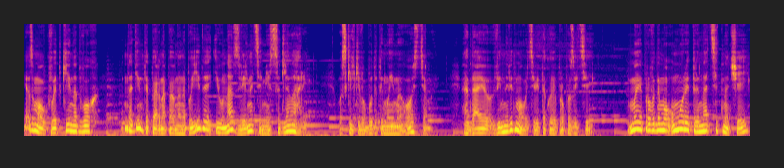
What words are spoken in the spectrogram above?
Я замовив квитки на двох. Надін тепер, напевно, не поїде, і у нас звільниться місце для Ларі. Оскільки ви будете моїми гостями, гадаю, він не відмовиться від такої пропозиції. Ми проведемо у морі 13 ночей,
